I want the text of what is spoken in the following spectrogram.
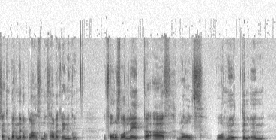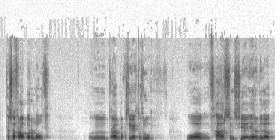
settum bara niður á blað, svona þarfagreiningu og fórum svo að leita að lóð og hnutum um þessa frábæru lóð uh, Bræðarbakastík 1 og 3 og þar sem sé erum við að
